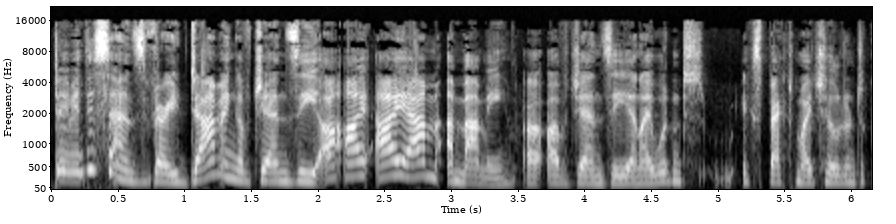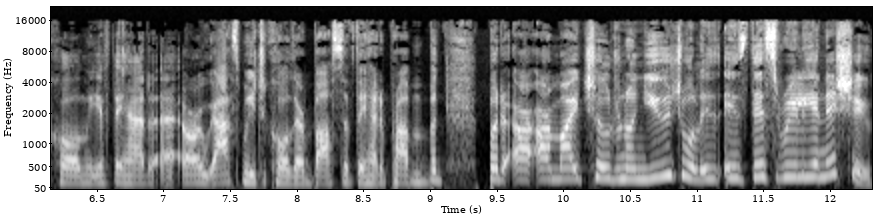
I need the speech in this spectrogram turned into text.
Damien, this sounds very damning of Gen Z. I, I, I am a mammy uh, of Gen Z, and I wouldn't expect my children to call me if they had, uh, or ask me to call their boss if they had a problem. But, but are, are my children unusual? Is, is this really an issue?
